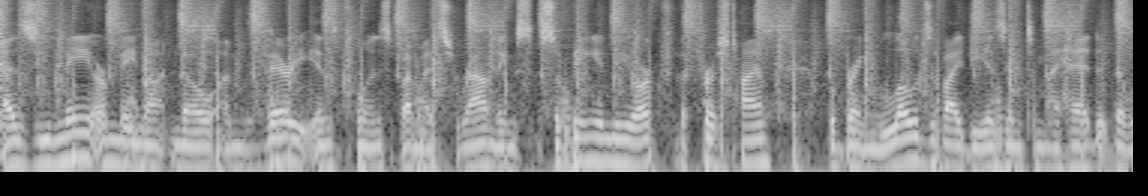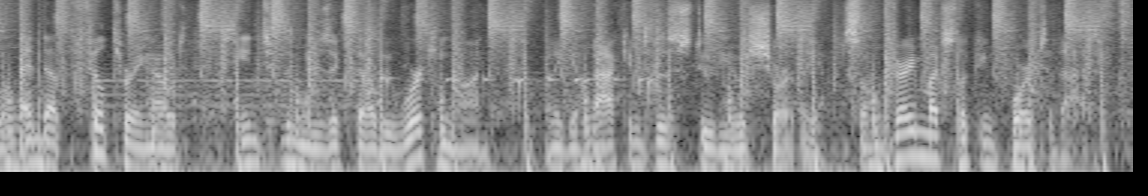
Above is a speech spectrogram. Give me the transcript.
As you may or may not know, I'm very influenced by my surroundings, so being in New York for the first time will bring loads of ideas into my head that will end up filtering out into the music that I'll be working on when I get back into the studio shortly. So I'm very much looking forward to that.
